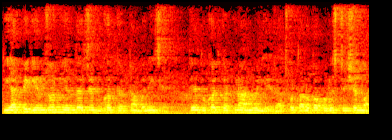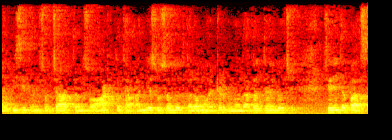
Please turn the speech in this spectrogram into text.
ટીઆરપી ગેમ ઝોનની અંદર જે દુઃખદ ઘટના બની છે તે દુઃખદ ઘટના અન્વયે રાજકોટ તાલુકા પોલીસ સ્ટેશનમાં આઈપીસી ત્રણસો ચાર, ત્રણસો આઠ તથા અન્ય સુસંગત કલમો હેઠળ ગુનો દાખલ થયેલો છે. જેની તપાસ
